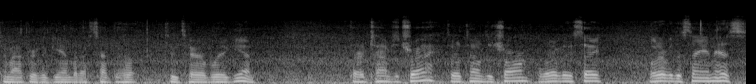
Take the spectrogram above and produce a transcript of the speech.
come after it again, but I set the hook too terribly again. Third time's a try, third time's a charm, whatever they say, whatever the saying is.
